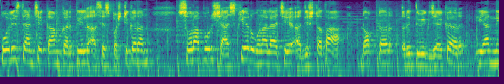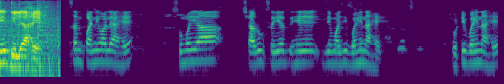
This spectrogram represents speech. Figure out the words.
पोलीस त्यांचे काम करतील असे स्पष्टीकरण सोलापूर शासकीय रुग्णालयाचे अधिष्ठाता डॉक्टर ऋत्विक जयकर यांनी दिले आहे. सन पाणीवाले आहे. सुमय्या शाहरुख सय्यद हे जे माझी बहीण आहे छोटी बहीण आहे.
